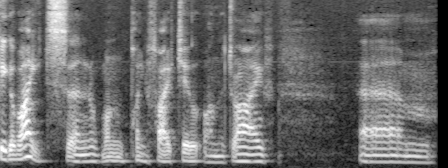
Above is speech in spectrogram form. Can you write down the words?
gigabytes and 1.52 on the drive. Um,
